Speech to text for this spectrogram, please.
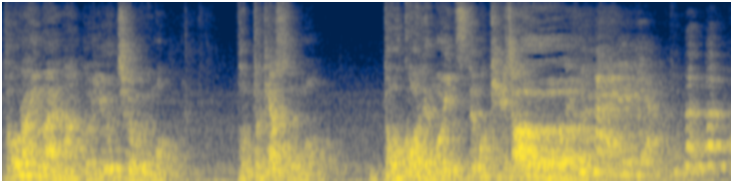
ところが今やなんと YouTube でもポッドキャストでもどこでもいつでも聞けちゃう。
